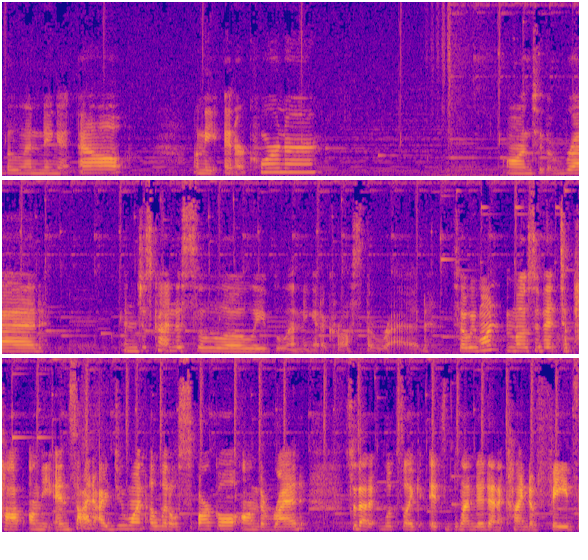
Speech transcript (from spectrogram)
blending it out on the inner corner onto the red and just kind of slowly blending it across the red. So we want most of it to pop on the inside. I do want a little sparkle on the red so that it looks like it's blended and it kind of fades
